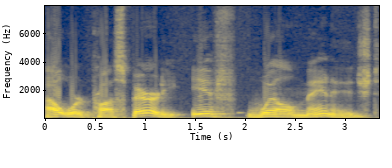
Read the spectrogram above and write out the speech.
outward prosperity, if well managed,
